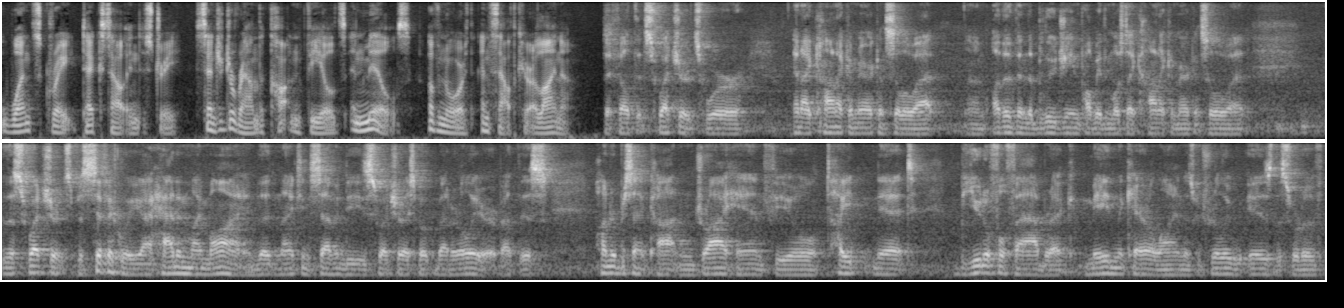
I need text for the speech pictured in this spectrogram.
once great textile industry, centered around the cotton fields and mills of North and South Carolina. I felt that sweatshirts were an iconic American silhouette um, other than the blue jean, probably the most iconic American silhouette. The sweatshirt specifically, I had in my mind the 1970s sweatshirt I spoke about earlier, about this 100% cotton, dry hand feel, tight knit, beautiful fabric, made in the Carolinas, which really is the sort of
